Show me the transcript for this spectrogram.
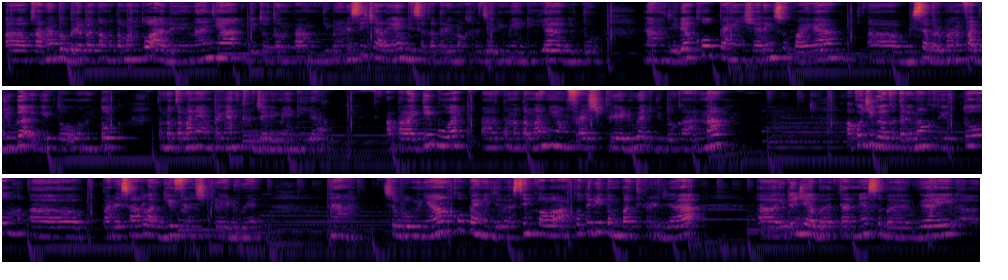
uh, karena beberapa teman-teman tuh ada yang nanya gitu tentang gimana sih caranya bisa keterima kerja di media gitu. Nah jadi aku pengen sharing supaya uh, bisa bermanfaat juga gitu untuk teman-teman yang pengen kerja di media apalagi buat uh, teman-teman yang fresh graduate gitu karena aku juga keterima waktu itu uh, pada saat lagi fresh graduate. Nah sebelumnya aku pengen jelasin kalau aku tuh di tempat kerja uh, itu jabatannya sebagai uh,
